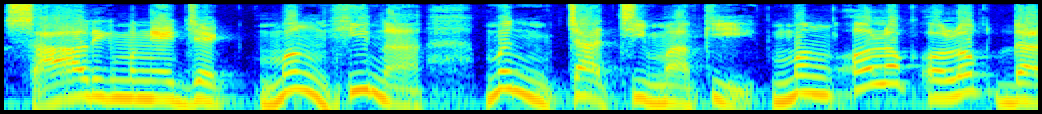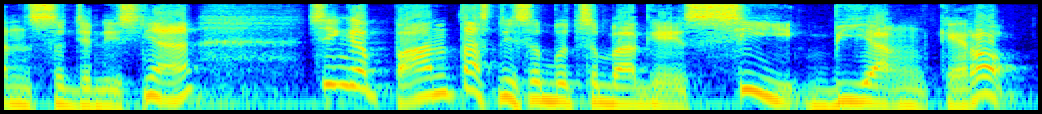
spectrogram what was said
saling mengejek, menghina, mencaci maki, mengolok-olok dan sejenisnya, sehingga pantas disebut sebagai si biang kerok.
